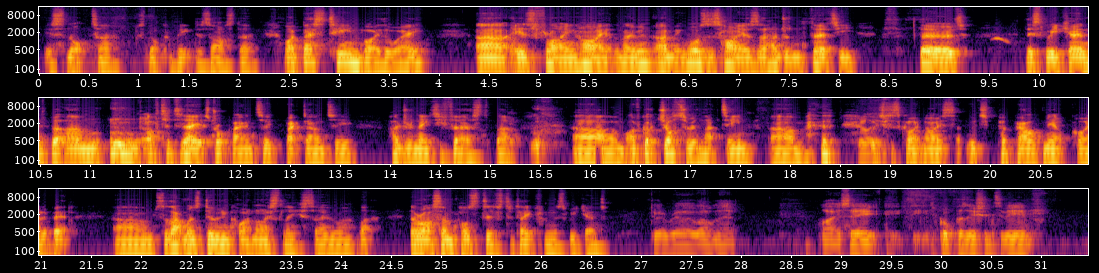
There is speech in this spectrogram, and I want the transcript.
it's not uh, it's not complete disaster. My best team, by the way, uh, is flying high at the moment. Um, it was as high as 133rd this weekend, but um, after today, it's dropped back to back down to 181st. But um, I've got Jota in that team, um, which is quite nice, which propelled me up quite a bit. Um, so that one's doing quite nicely. So uh, that, there are some positives to take from this weekend. Doing really well, mate. Like I say, it's a good position to be in,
